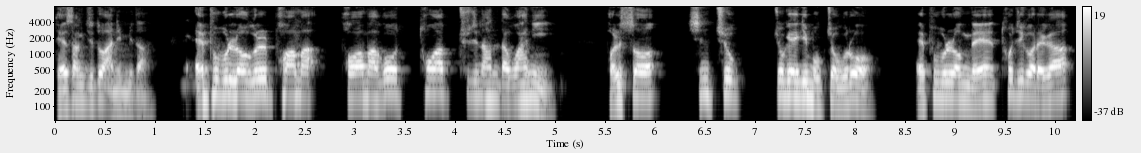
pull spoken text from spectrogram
대상지도 아닙니다. F블럭을 포함하, 포함하고 통합 추진한다고 하니 벌써 신축 쪼개기 목적으로 F블럭 내 토지 거래가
